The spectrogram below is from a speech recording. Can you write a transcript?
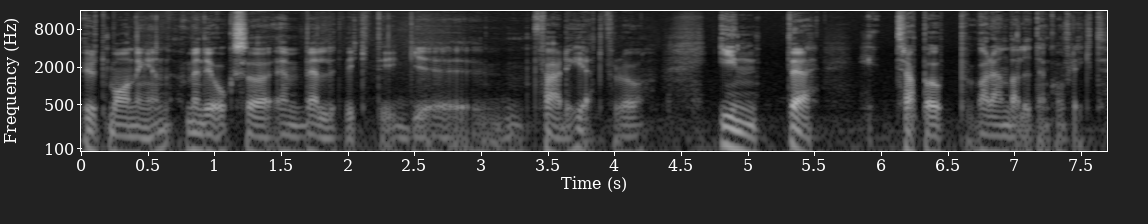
utmaningen men det är också en väldigt viktig eh, färdighet för att inte trappa upp varenda liten konflikt.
